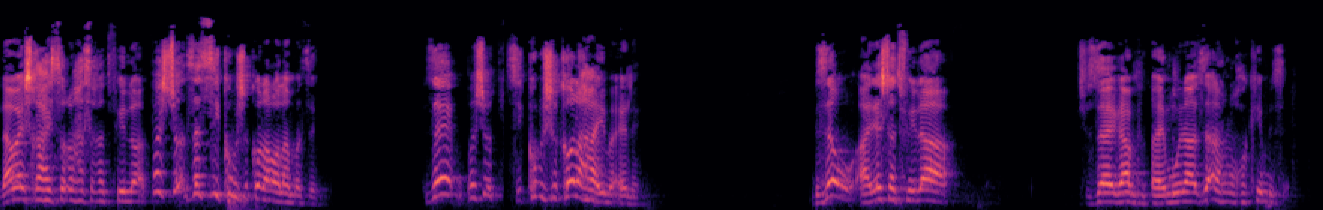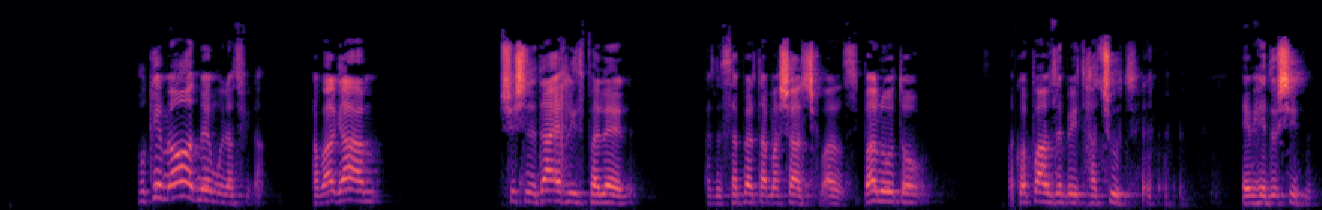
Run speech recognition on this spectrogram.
למה יש לך חיסרון? חסר לך תפילה. פשוט, זה סיכום של כל העולם הזה. זה פשוט סיכום של כל החיים האלה. וזהו, יש את התפילה, שזה גם האמונה, זה אנחנו רחוקים מזה. רחוקים מאוד מאמון תפילה. אבל גם, בשביל שנדע איך להתפלל, אז נספר את המשל שכבר סיפרנו אותו, כל פעם זה בהתחדשות. הם חידושים.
